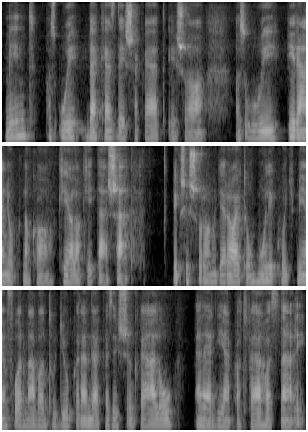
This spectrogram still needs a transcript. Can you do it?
mint az új bekezdéseket és a, az új irányoknak a kialakítását. Végső soron ugye rajtunk múlik, hogy milyen formában tudjuk a rendelkezésünkre álló energiákat felhasználni.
